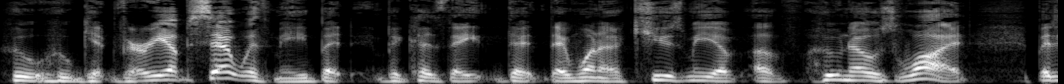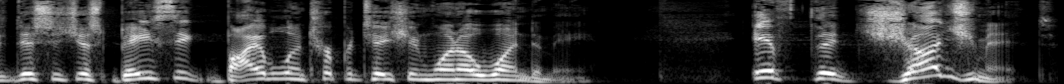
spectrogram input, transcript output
who who get very upset with me, but because they they, they want to accuse me of, of who knows what. But this is just basic Bible interpretation 101 to me. If the judgment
